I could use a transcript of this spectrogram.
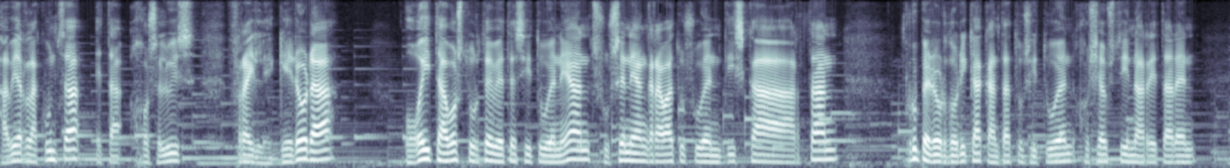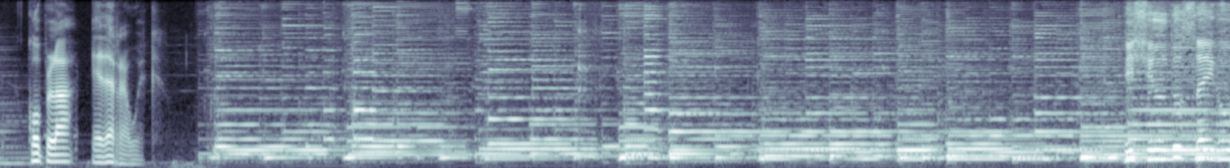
Javier Lakuntza eta Jose Luis Fraile. Gerora, hogeita bost urte bete zituenean, zuzenean grabatu zuen diska hartan, Ruper Ordorika kantatu zituen Jose Austin Arretaren kopla ederra Isildu zaigu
